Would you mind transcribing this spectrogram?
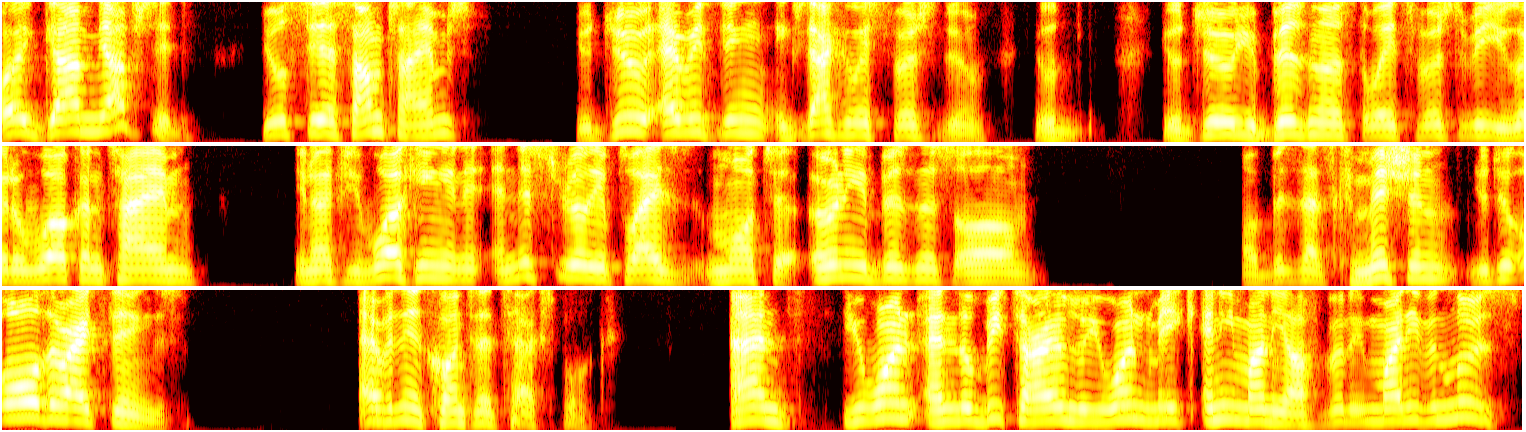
oy gam yafsid. You'll see that sometimes you do everything exactly way it's supposed to do. You'll you'll do your business the way it's supposed to be. You go to work on time. You know, if you're working in and this really applies more to earning a business or or business commission, you do all the right things, everything according to the textbook. And you won't, and there'll be times where you won't make any money off of it, you might even lose.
